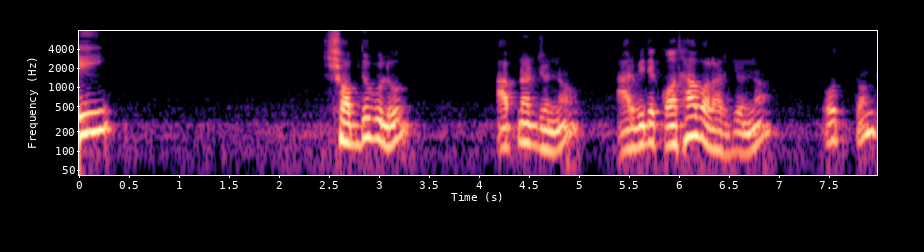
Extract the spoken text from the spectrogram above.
এই শব্দগুলো আপনার জন্য, আরবিতে কথা বলার জন্য অত্যন্ত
